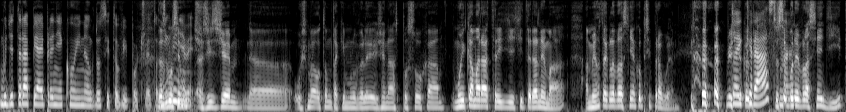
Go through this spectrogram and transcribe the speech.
bude terapia aj pre někoho jiného, kdo si to vypočuje. To Zas musím nevíš. říct, že uh, už jsme o tom taky mluvili, že nás poslouchá můj kamarád, který děti teda nemá a my ho takhle vlastně jako připravujeme. To je jako, krásné. Co se bude vlastně dít,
